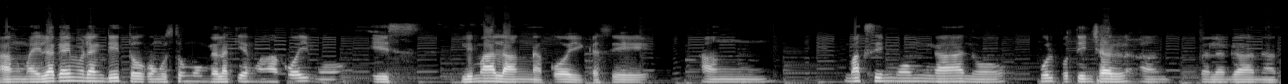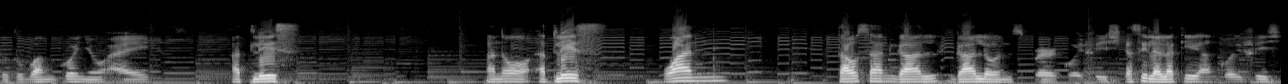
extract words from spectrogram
ang mailagay mo lang dito kung gusto mong lalaki ang mga koi mo is lima lang na koi kasi ang maximum nga ano full potential ang talaga na tutubang koi nyo ay at least ano, at least 1,000 gal gallons per koi fish. Kasi lalaki ang koi fish.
